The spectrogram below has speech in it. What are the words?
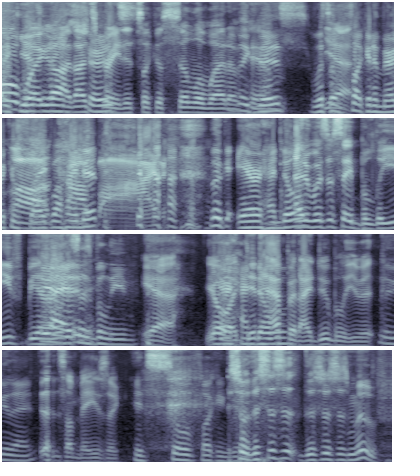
oh like, he my god, that's great! It's like a silhouette of like him. this with Yeah. a fucking American Oh, flag behind it. Look, Air Hendo. and it was to say believe behind yeah, it? it says believe. Yeah. Yo, it did happen. I do believe it. Look at that. That's amazing. It's so fucking. So this is this is his move.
